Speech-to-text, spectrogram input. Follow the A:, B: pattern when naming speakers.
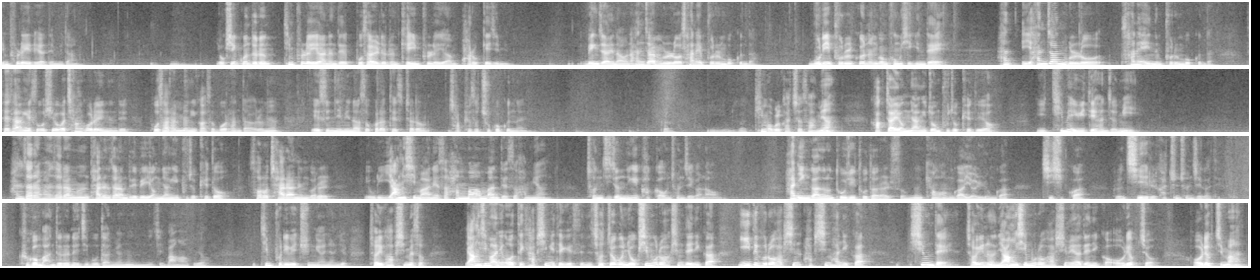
A: 팀플레이를 해야 됩니다. 예. 욕심꾼들은 팀플레이 하는데 보살들은 개인 플레이 하면 바로 깨집니다. 맹자에 나오는 한 잔물로 산에 불을 못 끈다. 물이 불을 끄는 건 공식인데 이한 잔물로 산에 있는 불은 못 끈다. 세상에 소시오가 창고에 있는데 보살 한 명이 가서 뭘 한다 그러면 예수님이나 소크라테스처럼 잡혀서 죽고 끝나요. 그러니까 우리가 팀워크를 갖춰서 하면 각자 역량이 좀 부족해도요. 이 팀의 위대한 점이 한 사람 한 사람은 다른 사람들에 비해 역량이 부족해도 서로 잘하는 거를 우리 양심 안에서 한 마음만 돼서 하면 전지전능에 가까운 존재가 나옵니다. 한 인간으로는 도저히 도달할 수 없는 경험과 연륜과 지식과 그런 지혜를 갖춘 존재가 돼요. 그거 만들어내지 못하면 이제 망하고요. 팀플이 왜 중요하냐? 이제 저희가 합심해서 양심 아니고 어떻게 합심이 되겠어요? 저쪽은 욕심으로 합심되니까 이득으로 합심 합심하니까 쉬운데 저희는 양심으로 합심해야 되니까 어렵죠. 어렵지만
